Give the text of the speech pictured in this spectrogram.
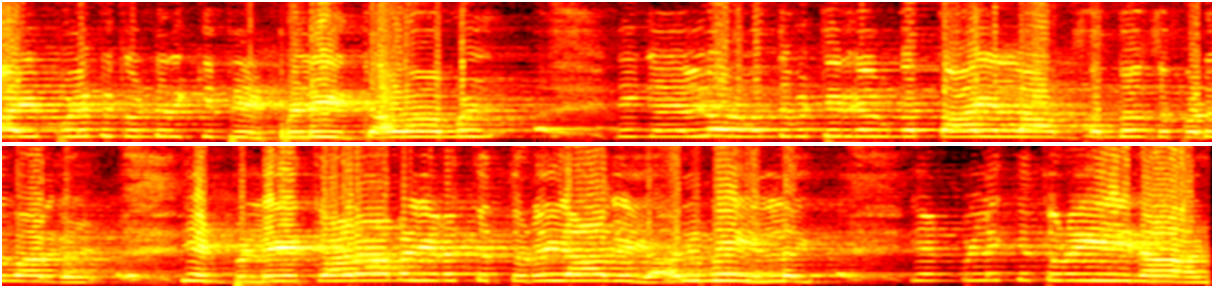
தாய் புலம்பிக் கொண்டிருக்கின்றேன். பிள்ளையை காணாமல் நீங்கள் எல்லோரும் வந்து விட்டீர்கள் உங்க தாய் எல்லாம் சந்தோஷப்படுவார்கள். என் பிள்ளையை காணாமல் எனக்கு துணையாக யாருமே இல்லை. என் பிள்ளைக்கு துணையை நான்.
